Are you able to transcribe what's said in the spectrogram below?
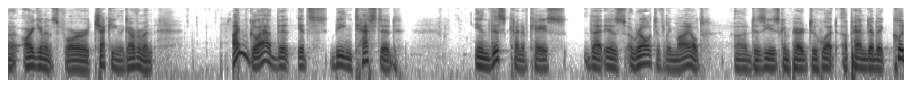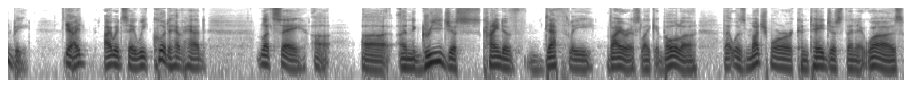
uh, arguments for checking the government, I'm glad that it's being tested in this kind of case that is a relatively mild uh, disease compared to what a pandemic could be. Yeah. I, I would say we could have had, let's say, uh, uh, an egregious kind of deathly virus like Ebola that was much more contagious than it was,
